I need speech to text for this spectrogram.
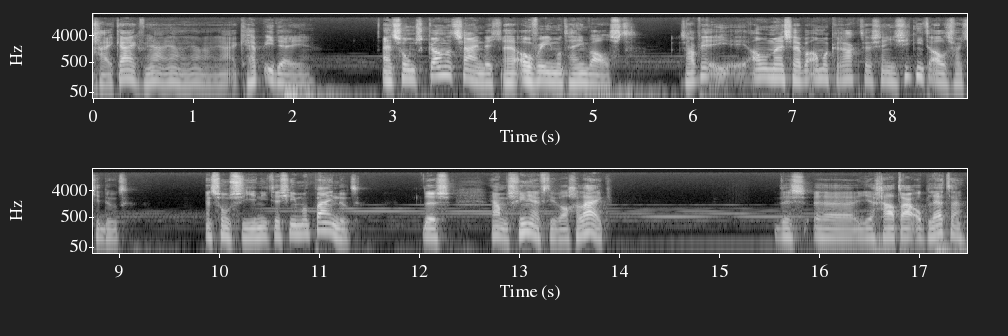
ga je kijken van ja, ja, ja, ja, ik heb ideeën. En soms kan het zijn dat je uh, over iemand heen walst. Snap je? Allemaal mensen hebben allemaal karakters en je ziet niet alles wat je doet. En soms zie je niet als je iemand pijn doet. Dus ja, misschien heeft hij wel gelijk. Dus uh, je gaat daarop letten.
